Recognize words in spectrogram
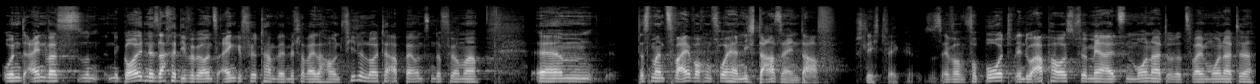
Und ein was, so eine goldene Sache, die wir bei uns eingeführt haben, weil mittlerweile hauen viele Leute ab bei uns in der Firma, ähm, dass man zwei Wochen vorher nicht da sein darf, schlichtweg. Es ist einfach ein Verbot, wenn du abhaust für mehr als einen Monat oder zwei Monate,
